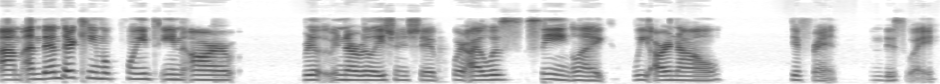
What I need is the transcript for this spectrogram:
Um, and then there came a point in our in our relationship where I was seeing like we are now different in this way.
